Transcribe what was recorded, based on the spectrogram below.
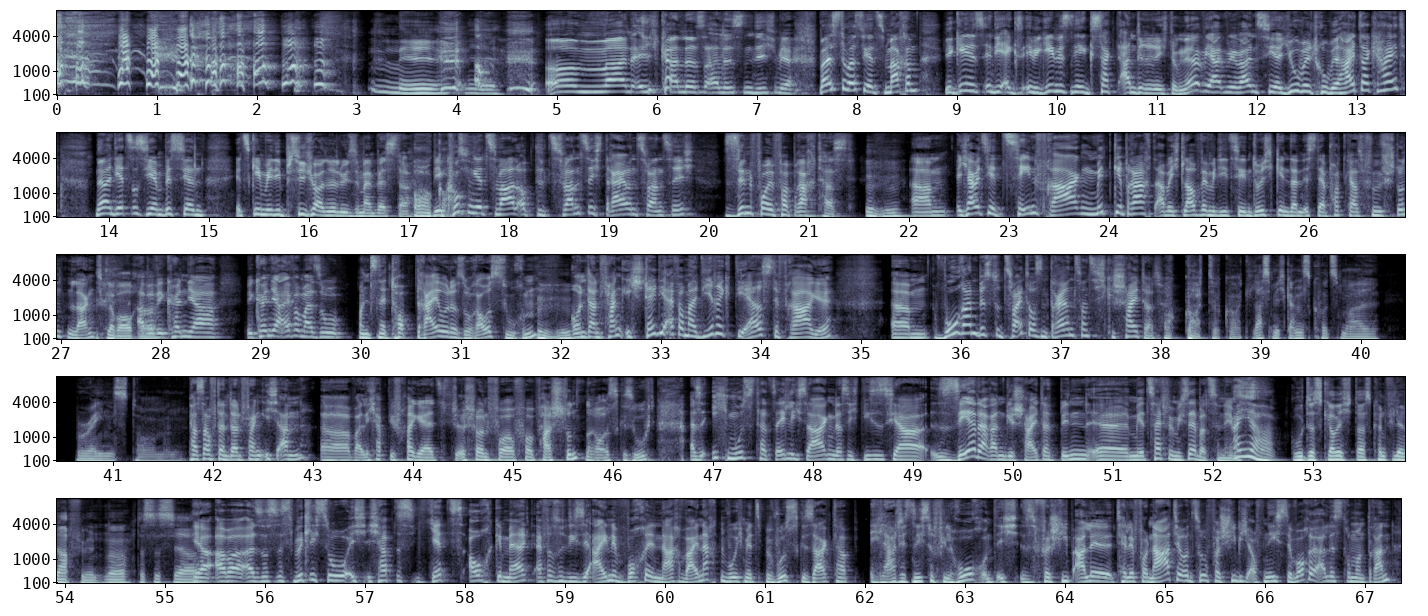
nee, nee. Oh Mann, ich kann das alles nicht mehr. Weißt du, was wir jetzt machen? Wir gehen jetzt in die, wir gehen jetzt in die exakt andere Richtung, ne? Wir, wir waren jetzt hier Jubel, Trubel, Heiterkeit, ne? Und jetzt ist hier ein bisschen, jetzt gehen wir in die Psychoanalyse, mein Bester. Oh wir Gott. gucken jetzt mal, ob du 2023 sinnvoll verbracht hast. Ähm, ich habe jetzt hier zehn Fragen mitgebracht, aber ich glaube, wenn wir die zehn durchgehen, dann ist der Podcast fünf Stunden lang. Ich glaube auch, Aber ja. wir können ja, wir können ja einfach mal so uns eine Top 3 oder so raussuchen. Und dann fang, ich stell dir einfach mal direkt die erste Frage. Ähm, woran bist du 2023 gescheitert? Oh Gott, oh Gott, lass mich ganz kurz mal brainstormen. Pass auf, dann, dann fange ich an, äh, weil ich habe die Frage jetzt schon vor, vor ein paar Stunden rausgesucht. Also ich muss tatsächlich sagen, dass ich dieses Jahr sehr daran gescheitert bin, äh, mir Zeit für mich selber zu nehmen. Ah ja, gut, das glaube ich, das können viele nachfühlen. Ne? Das ist ja. Ja, aber also es ist wirklich so, ich, ich habe das jetzt auch gemerkt, einfach so diese eine Woche nach Weihnachten, wo ich mir jetzt bewusst gesagt habe, ich lade jetzt nicht so viel hoch und ich verschiebe alle Telefonate und so, verschiebe ich auf nächste Woche, alles drum und dran.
